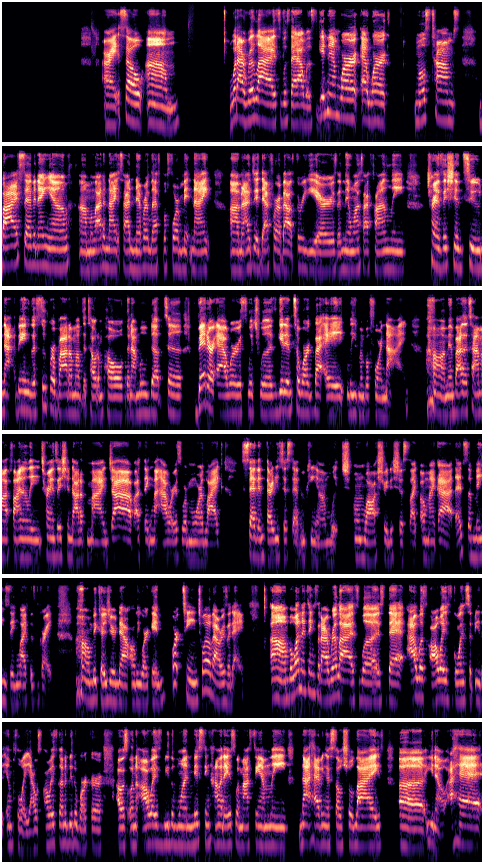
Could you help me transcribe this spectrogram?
All right. So, um, what I realized was that I was getting in work at work most times by 7 a.m. Um, a lot of nights I never left before midnight. Um, and I did that for about three years. And then once I finally transitioned to not being the super bottom of the totem pole. Then I moved up to better hours, which was getting to work by eight, leaving before nine. Um, and by the time I finally transitioned out of my job, I think my hours were more like 7.30 to 7 p.m which on wall street is just like oh my god that's amazing life is great um, because you're now only working 14 12 hours a day um, but one of the things that I realized was that I was always going to be the employee. I was always going to be the worker. I was going to always be the one missing holidays with my family, not having a social life. Uh, you know, I had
